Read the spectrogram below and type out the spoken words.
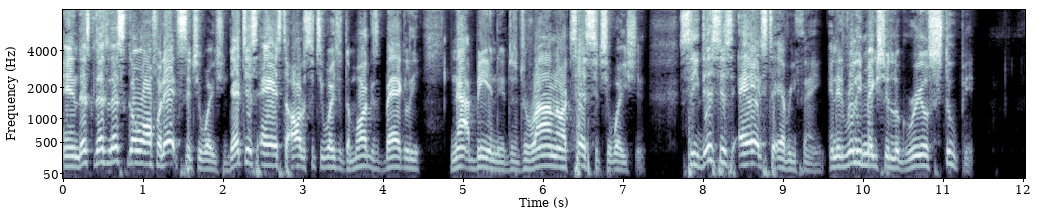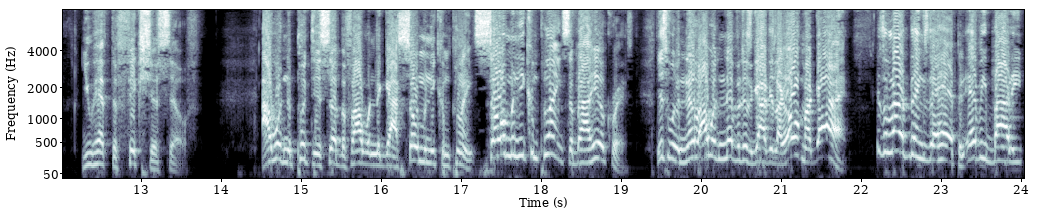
and let's let's let's go off of that situation. That just adds to all the situations. The Marcus Bagley not being there, the Jerron Artest situation. See, this just adds to everything, and it really makes you look real stupid. You have to fix yourself. I wouldn't have put this up if I wouldn't have got so many complaints, so many complaints about Hillcrest. This would have never, I would have never just got this like, oh my God. There's a lot of things that happen. Everybody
